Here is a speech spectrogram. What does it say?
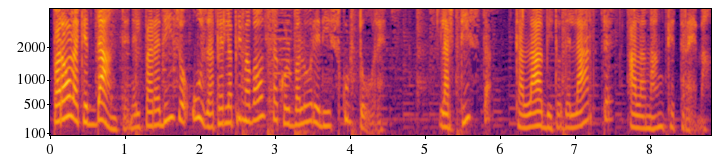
Parola che Dante nel Paradiso usa per la prima volta col valore di scultore. L'artista che all'abito dell'arte ha la man che trema.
